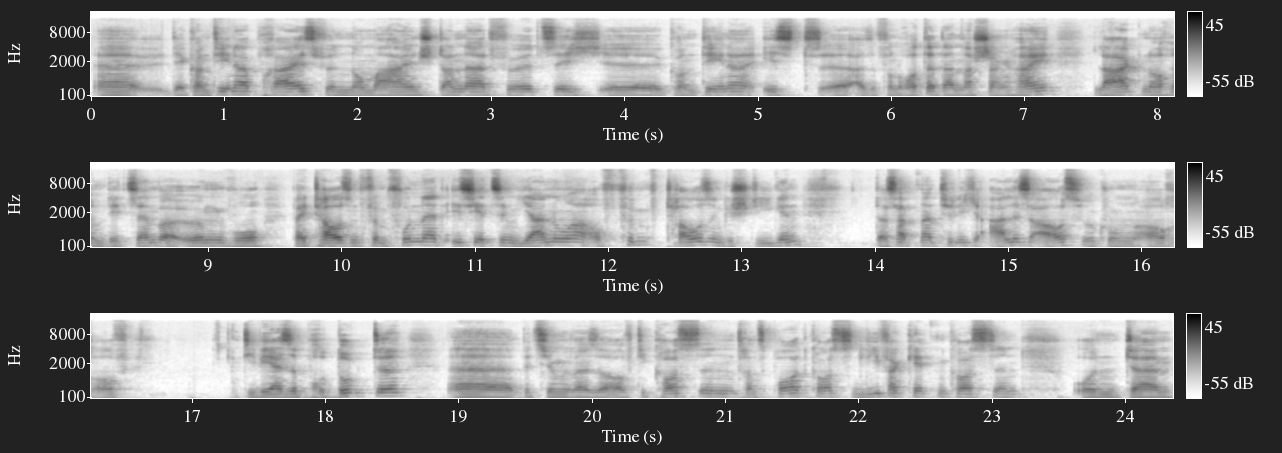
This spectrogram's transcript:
Äh, der Containerpreis für einen normalen Standard 40 äh, Container ist, äh, also von Rotterdam nach Shanghai, lag noch im Dezember irgendwo bei 1500, ist jetzt im Januar auf 5000 gestiegen. Das hat natürlich alles Auswirkungen auch auf diverse Produkte äh, beziehungsweise auf die Kosten, Transportkosten, Lieferkettenkosten und ähm,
